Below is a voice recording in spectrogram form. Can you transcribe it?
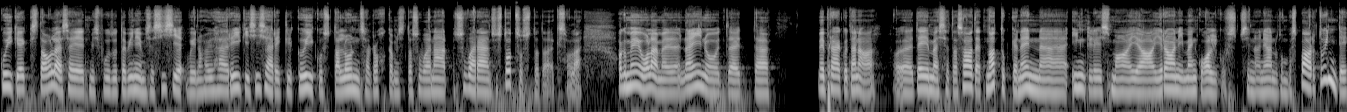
kuigi eks ta ole see, et mis puudutab inimese sisi- või noh, ühe riigi siseriiklikku õigust, tal on seal rohkem seda suveräär-, suveräänsust otsustada, eks ole. aga me ju oleme näinud, et äh, me praegu täna äh, teeme seda saadet natukene enne Inglismaa ja Iraani mängu algust, sinna on jäänud umbes paar tundi,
